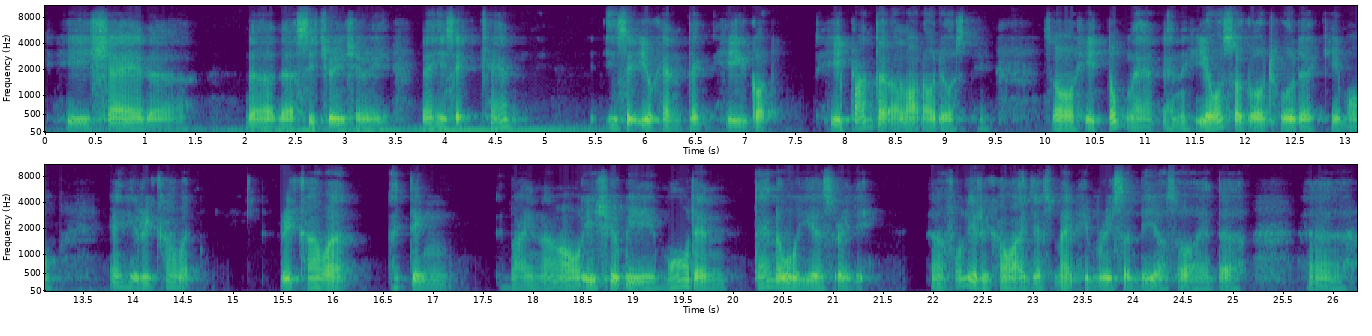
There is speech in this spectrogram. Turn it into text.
he shared the the the situation. Then he said, "Can?" He said, "You can take." He got he planted a lot of those things. So he took that and he also go through the chemo and he recovered. Recovered, I think by now it should be more than 10 over years already. Uh, fully recovered. I just met him recently also at the, uh,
